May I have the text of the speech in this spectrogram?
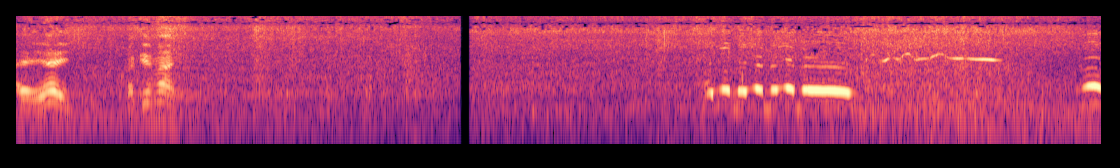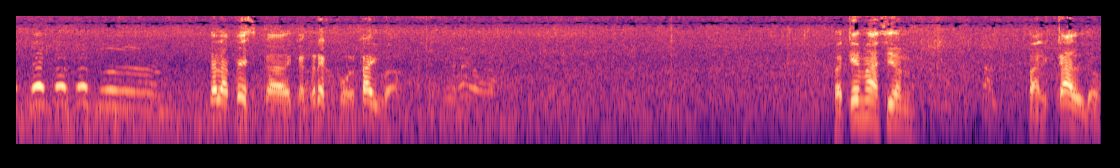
¡Ey, ey! ¿Para qué más? Ahí viene, ahí viene, ahí viene. ¡Eh, eh, eh, eh, Da la pesca de cangrejo, de jaiba. ¿Para qué más, Sion? Para el caldo.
